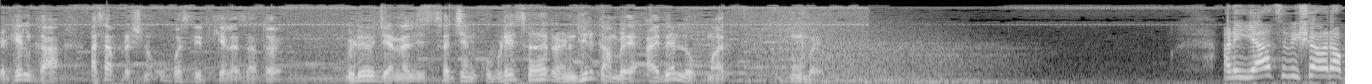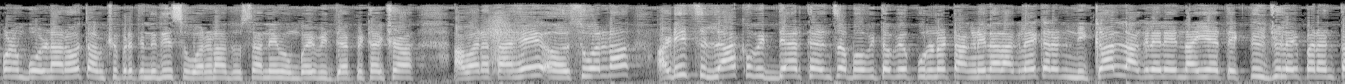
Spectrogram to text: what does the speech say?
शकेल का असा प्रश्न उपस्थित केला जातोय. व्हिडिओ जर्नलिस्ट सचिन कुबडेसह रणधीर कांबळे आयबीएन लोकमत मुंबई. आणि याच विषयावर आपण बोलणार आहोत. आमची प्रतिनिधी सुवर्णा दुसाने मुंबई विद्यापीठाच्या आवारात आहे. सुवर्णा अडीच लाख विद्यार्थ्यांचं भवितव्य पूर्ण टांगणीला लागलंय कारण निकाल लागलेले नाही आहेत एकतीस जुलैपर्यंत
